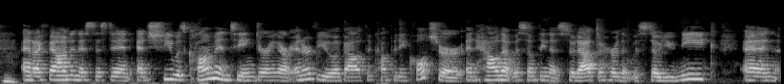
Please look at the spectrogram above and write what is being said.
Hmm. And I found an assistant, and she was commenting during our interview about the company culture and how that was something that stood out to her that was so unique. And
